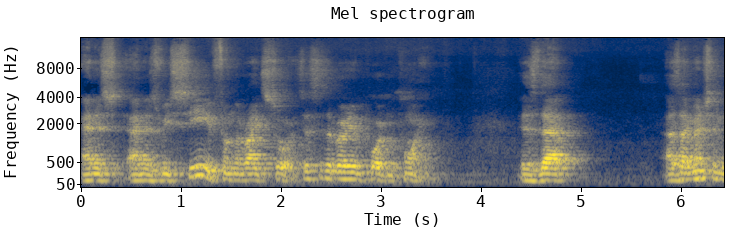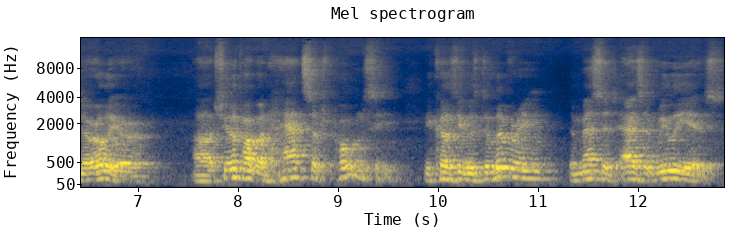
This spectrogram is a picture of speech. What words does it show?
and, is, and is received from the right source. This is a very important point, is that, as I mentioned earlier, uh, Prabhupada had such potency because he was delivering the message as it really is,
